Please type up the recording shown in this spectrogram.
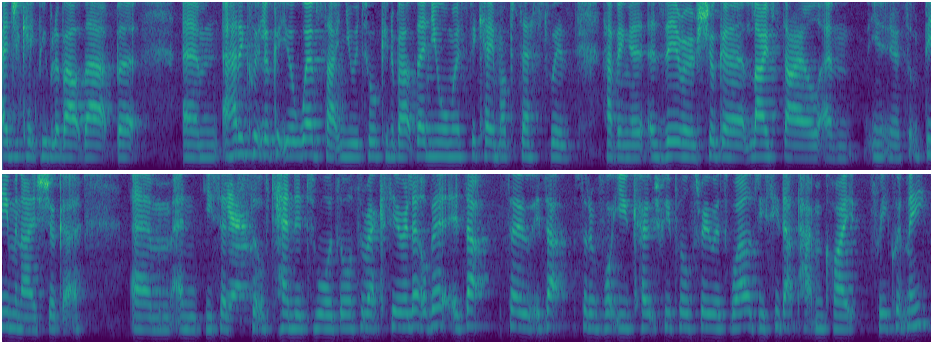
educate people about that. But um, I had a quick look at your website and you were talking about then you almost became obsessed with having a, a zero sugar lifestyle and you know sort of demonized sugar. Um, and you said Yeah. sort of tended towards orthorexia a little bit. Is that so? Is that sort of what you coach people through as well? Do you see that pattern quite frequently?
